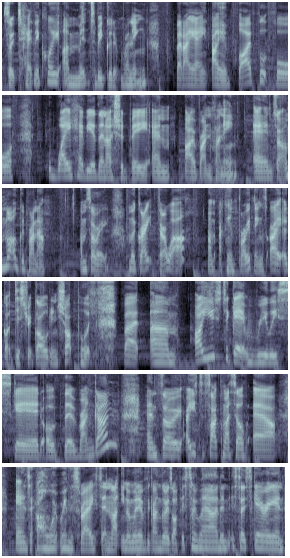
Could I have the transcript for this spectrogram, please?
so technically I'm meant to be good at running, but I ain't. I am five foot four, way heavier than I should be, and I run funny. And so I'm not a good runner. I'm sorry. I'm a great thrower. Um, I can throw things. I, I, got district gold in shot put, but um, I used to get really scared of the run gun, and so I used to psych myself out and say, "Oh, I won't win this race." And like you know, whenever the gun goes off, it's so loud and it's so scary, and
